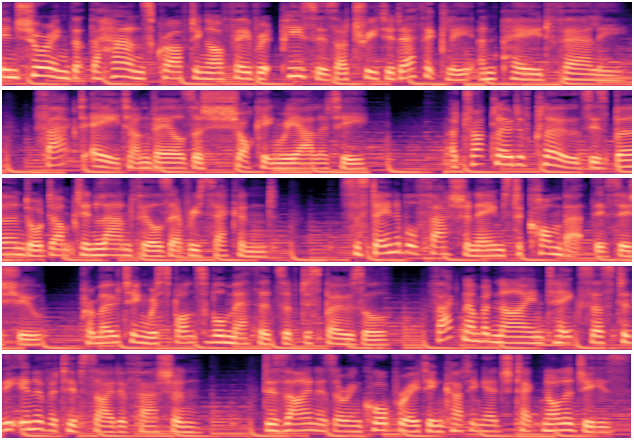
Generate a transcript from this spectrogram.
ensuring that the hands crafting our favourite pieces are treated ethically and paid fairly. Fact 8 unveils a shocking reality. A truckload of clothes is burned or dumped in landfills every second. Sustainable fashion aims to combat this issue, promoting responsible methods of disposal. Fact number 9 takes us to the innovative side of fashion. Designers are incorporating cutting-edge technologies,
